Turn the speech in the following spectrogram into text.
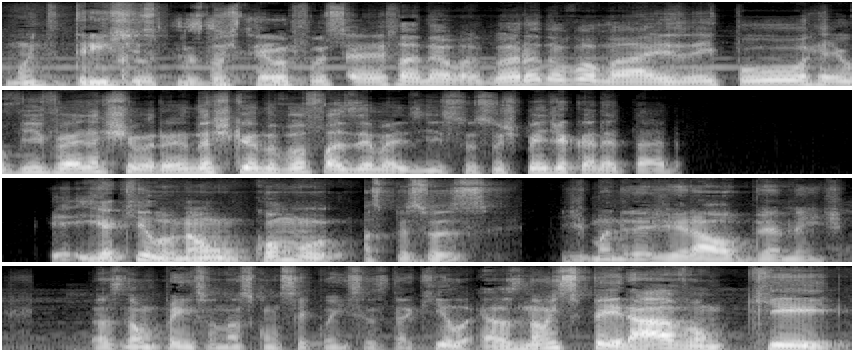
muito tristes por você. O sistema funciona fala, não, agora eu não vou mais, hein? Porra, eu vi velha chorando, acho que eu não vou fazer mais isso. Suspende a canetada. E, e aquilo, não, como as pessoas, de maneira geral, obviamente, elas não pensam nas consequências daquilo, elas não esperavam que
